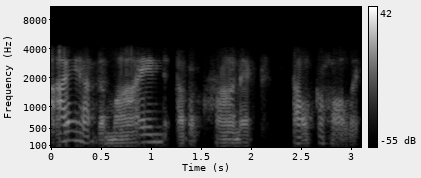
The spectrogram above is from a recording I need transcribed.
I have the mind of a chronic alcoholic,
